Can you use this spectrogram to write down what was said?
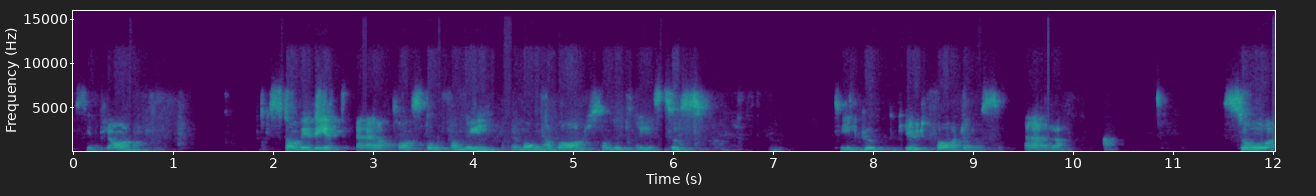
sin plan. Som vi vet är att ha en stor familj med många barn som liknar Jesus till Gud Faderns ära. Så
